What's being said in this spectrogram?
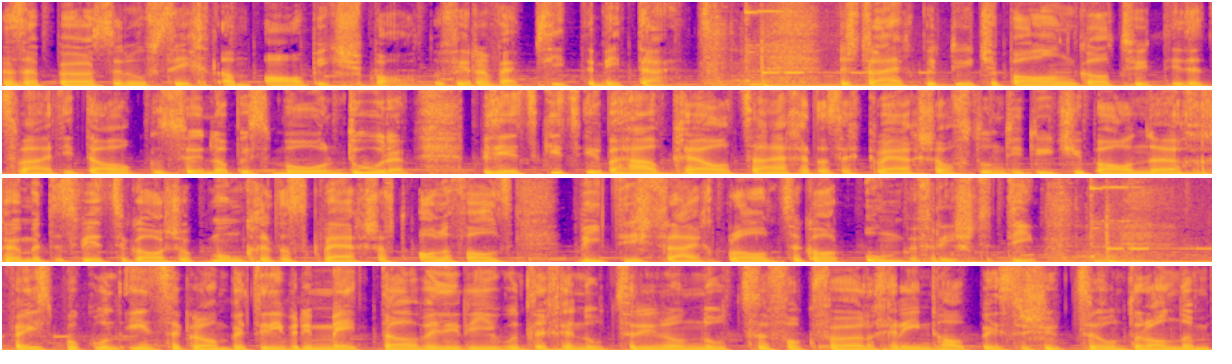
das hat die Börsenaufsicht am Abend spät auf ihrer Webseite mitteilt. Der Streik bei der Deutschen Bahn geht heute in den zweiten Tag und soll noch bis morgen dauern. Bis jetzt gibt es überhaupt keine Anzeichen, dass sich die Gewerkschaft und die Deutsche Bahn näher kommen. Es wird sogar schon gemunkelt, dass die Gewerkschaft allenfalls weitere Streik plant, sogar unbefristete. Facebook und Instagram betreiben Meta, weil ihre jugendlichen Nutzerinnen und Nutzer von gefährlichen Inhalten besser schützen. Unter anderem,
